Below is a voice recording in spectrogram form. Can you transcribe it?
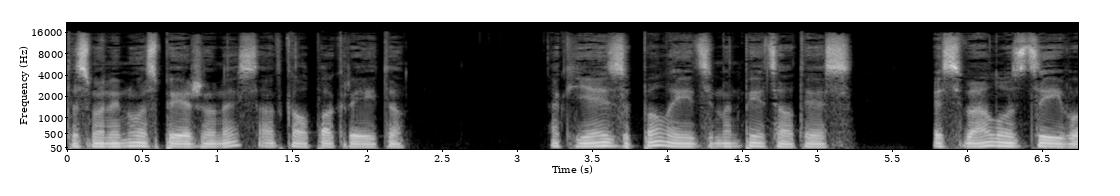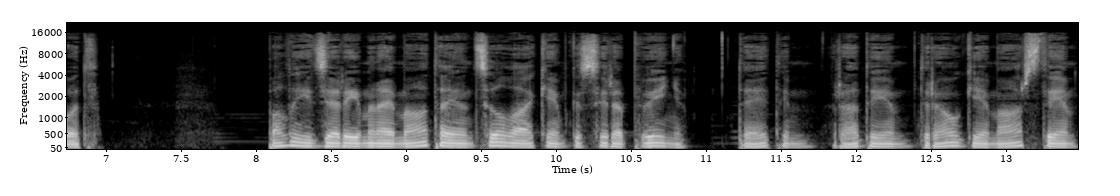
Tas mani nospiež, un es atkal pakrītu. Ak, Jēzu, palīdzi man piecelties! Es vēlos dzīvot! Palīdzi arī manai mātei un cilvēkiem, kas ir ap viņu, tētim, radiem, draugiem, ārstiem,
